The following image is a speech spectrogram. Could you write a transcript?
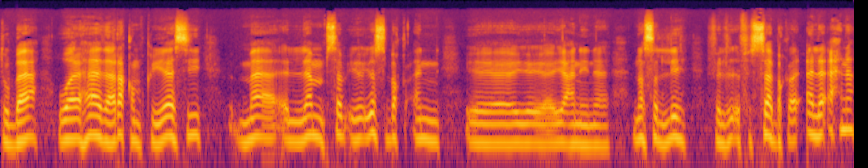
تباع وهذا رقم قياسي ما لم يسبق أن يعني نصل له في السابق لا إحنا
